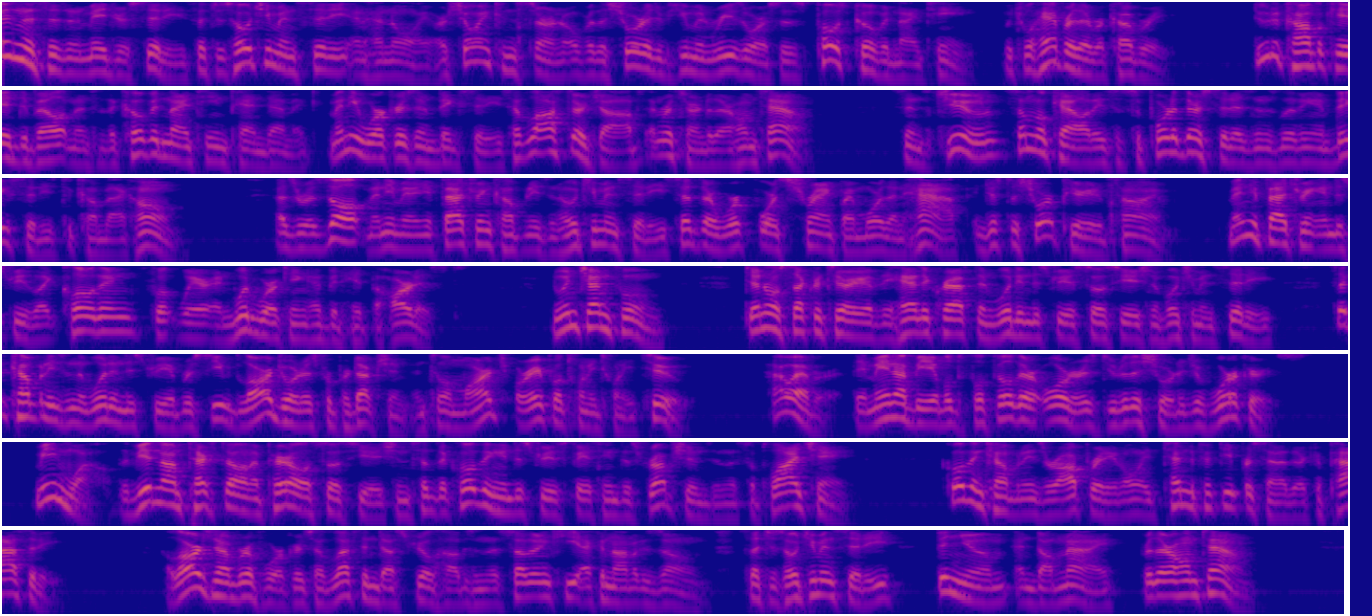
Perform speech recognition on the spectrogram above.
Businesses in major cities such as Ho Chi Minh City and Hanoi are showing concern over the shortage of human resources post COVID 19, which will hamper their recovery. Due to complicated developments of the COVID 19 pandemic, many workers in big cities have lost their jobs and returned to their hometown. Since June, some localities have supported their citizens living in big cities to come back home. As a result, many manufacturing companies in Ho Chi Minh City said their workforce shrank by more than half in just a short period of time. Manufacturing industries like clothing, footwear, and woodworking have been hit the hardest. Nguyen Chanh Phuong, General Secretary of the Handicraft and Wood Industry Association of Ho Chi Minh City, said companies in the wood industry have received large orders for production until March or April 2022. However, they may not be able to fulfill their orders due to the shortage of workers. Meanwhile, the Vietnam Textile and Apparel Association said the clothing industry is facing disruptions in the supply chain. Clothing companies are operating at only 10 to 15% of their capacity. A large number of workers have left industrial hubs in the southern key economic zone, such as Ho Chi Minh City, Binh Nhum, and Dong Nai, for their hometown.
